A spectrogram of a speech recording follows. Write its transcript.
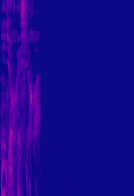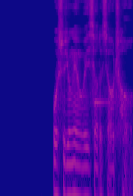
你就会喜欢。我是永远微笑的小丑，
